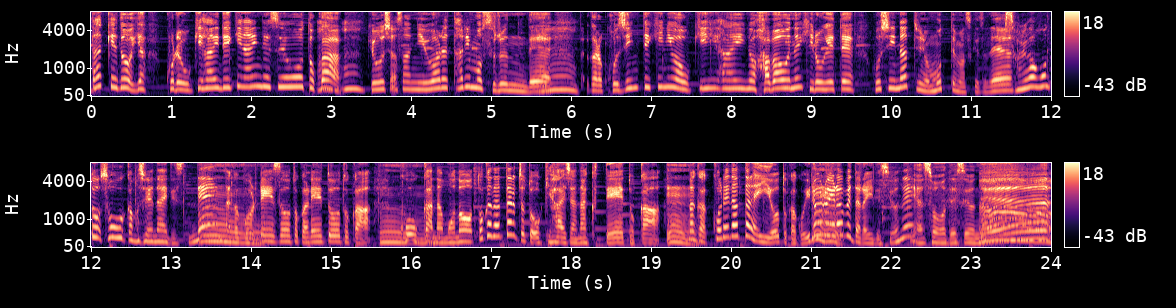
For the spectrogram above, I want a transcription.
だけどいやこれ置き配できないんですよとか、うんうん、業者さんに言われたりもするんで、うん、だから個人的には置き配の幅をね広げてほしいなっていうふうに思ってますけどね。それは本当そうかもしれないですね。なんかこう冷蔵とか冷凍とか高価なものとかだったらちょっと置き配じゃなくてとか、うん、なんかこれだったらいいよとかこういろいろ選べたらいいですよね。いやそうですよね。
